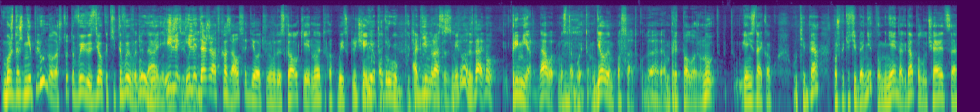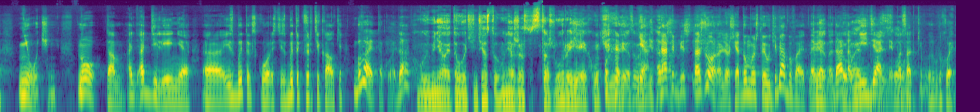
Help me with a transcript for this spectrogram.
Может, даже не плюнул, а что-то вывел, сделал какие-то выводы, Ну, да. выводы Или, или да. даже отказался делать выводы, сказал, окей, ну это как бы исключение. Я там, по другому пути Один раз просто. из миллионов, да, ну, пример, да, вот мы с тобой там делаем посадку, да, там, предположим. Ну, я не знаю, как у тебя, может быть, у тебя нет, но у меня иногда получается не очень. Ну, там, от- отделение, э, избыток скорости, избыток вертикалки. Бывает такое, да? У меня это очень часто. У меня же стажеры, я их учу. Нет, даже без стажера, Леш, я думаю, что и у тебя бывает, наверное, да, там не идеальные посадки вы- выходят.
